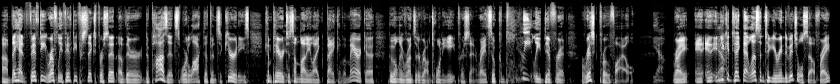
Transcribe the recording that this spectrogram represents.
Um, they had fifty, roughly fifty six percent of their deposits were locked up in securities, compared to somebody like Bank of America, who only runs at around twenty eight percent, right? So completely yeah. different risk profile. Yeah. Right. And and, and yeah. you can take that lesson to your individual self, right?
